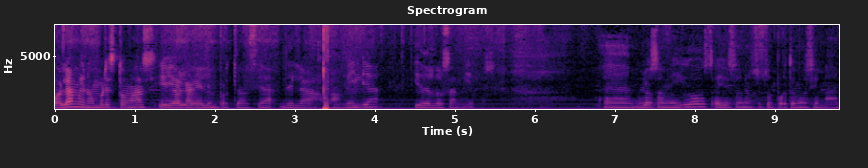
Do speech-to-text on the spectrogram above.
Hola, mi nombre es Tomás y hoy hablaré de la importancia de la familia y de los amigos. Eh, los amigos, ellos son nuestro soporte emocional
